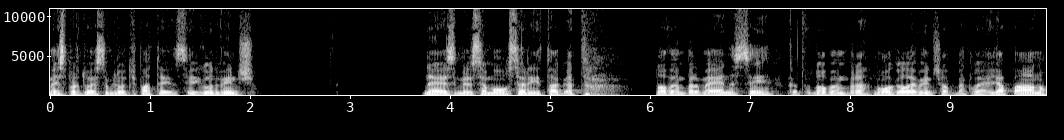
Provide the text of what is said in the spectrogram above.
Mēs par to esam ļoti pateicīgi, un viņš neaizmirsa mūs arī tagad, novembra mēnesī, kad novembra nogalē viņš apmeklēja Japānu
